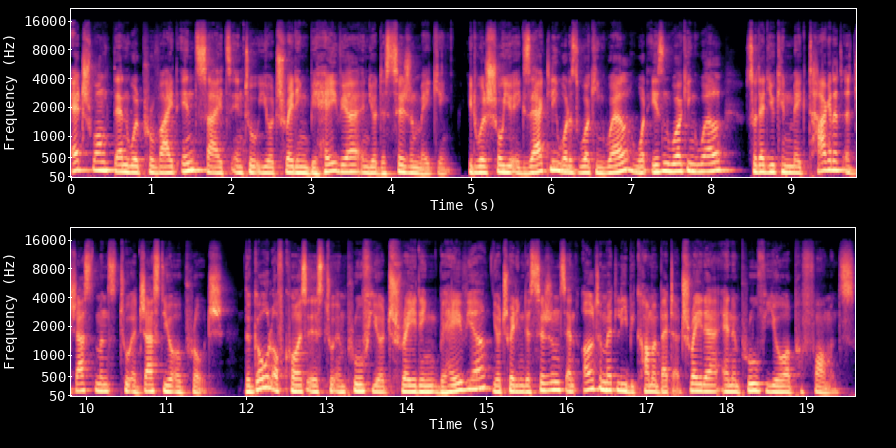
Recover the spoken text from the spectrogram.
Edgewonk then will provide insights into your trading behavior and your decision making. It will show you exactly what is working well, what isn't working well, so that you can make targeted adjustments to adjust your approach. The goal, of course, is to improve your trading behavior, your trading decisions, and ultimately become a better trader and improve your performance.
